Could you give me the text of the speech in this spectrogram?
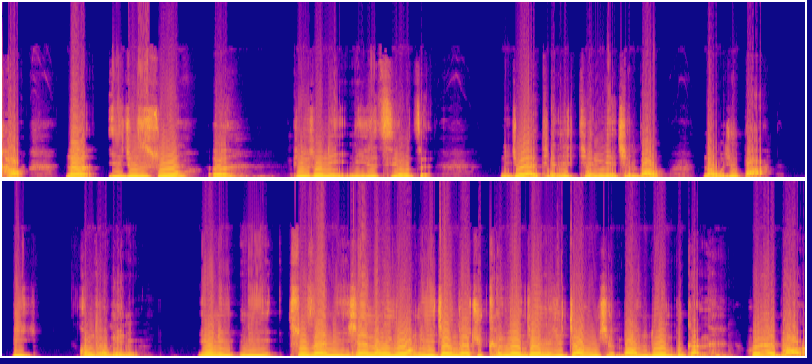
好，那也就是说，呃，譬如说你你是持有者，你就来填填你的钱包，那我就把币。空投给你，因为你你说实在，你现在弄一个网页叫人家去 claim，叫人家去交互钱包，很多人不敢，会害怕嘛。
